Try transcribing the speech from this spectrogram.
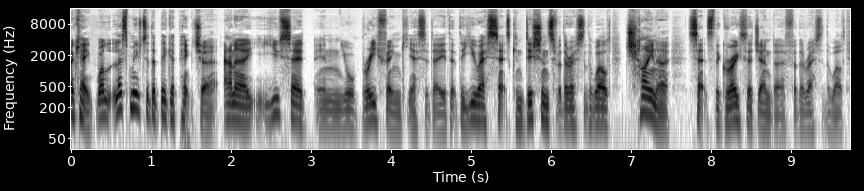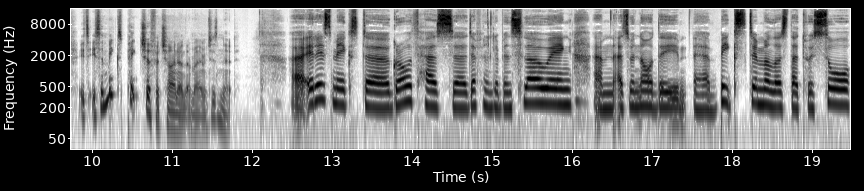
Okay, well, let's move to the bigger picture. Anna, you said in your briefing yesterday that the US sets conditions for the rest of the world. China sets the growth agenda for the rest of the world. It's, it's a mixed picture for China at the moment, isn't it? Uh, it is mixed. Uh, growth has uh, definitely been slowing. Um, as we know, the uh, big stimulus that we saw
